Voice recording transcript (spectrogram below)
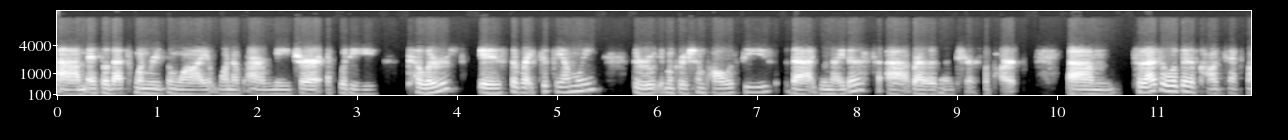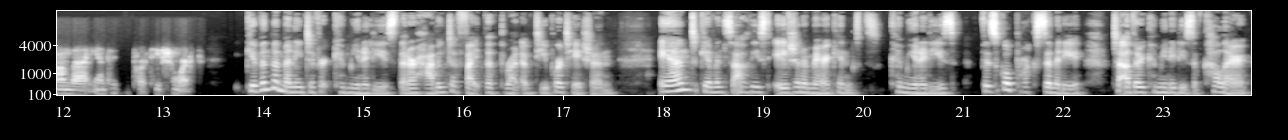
Um, and so that's one reason why one of our major equity pillars is the right to family through immigration policies that unite us uh, rather than tear us apart. Um, so that's a little bit of context on the anti-deportation work. Given the many different communities that are having to fight the threat of deportation, and given Southeast Asian American communities' physical proximity to other communities of color,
